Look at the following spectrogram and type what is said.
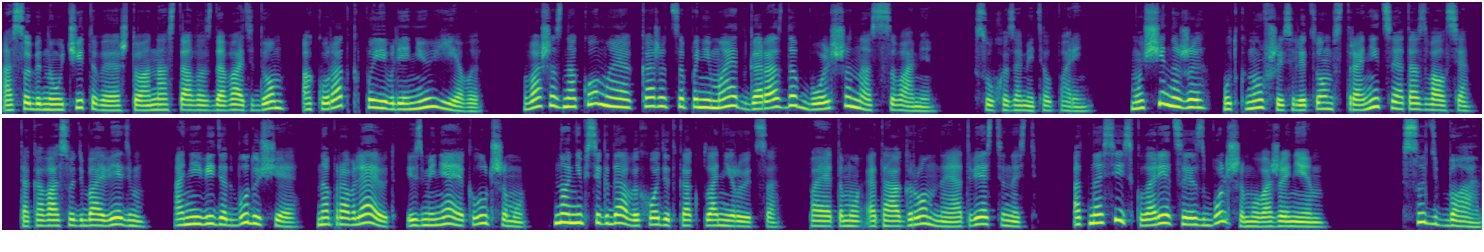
Особенно учитывая, что она стала сдавать дом аккурат к появлению Евы. Ваша знакомая, кажется, понимает гораздо больше нас с вами сухо заметил парень. Мужчина же, уткнувшись лицом в страницы, отозвался: "Такова судьба ведьм. Они видят будущее, направляют, изменяя к лучшему, но не всегда выходит, как планируется. Поэтому это огромная ответственность. Относись к Лареции с большим уважением". Судьба.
